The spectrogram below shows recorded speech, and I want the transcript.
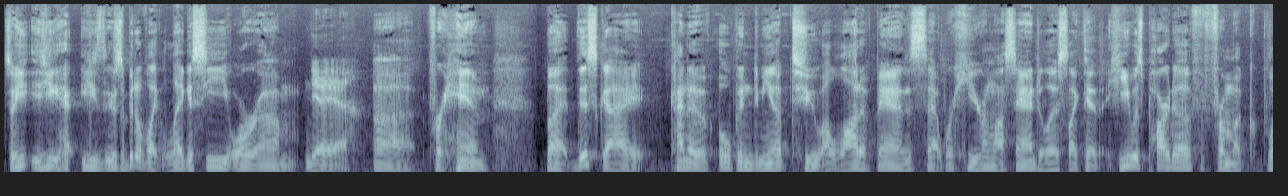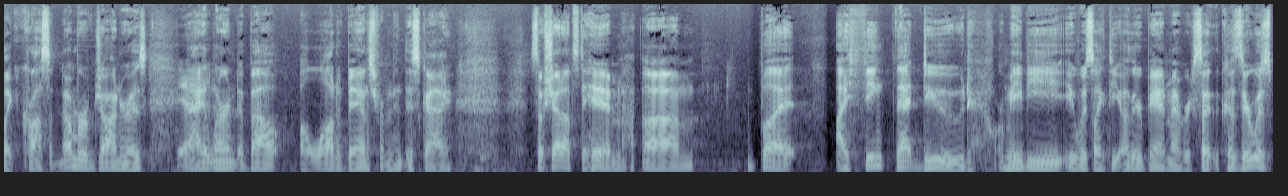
so he, he he's there's a bit of like legacy or um, yeah, yeah. uh, for him. But this guy kind of opened me up to a lot of bands that were here in Los Angeles, like that he was part of from a, like across a number of genres. Yeah. And I learned about a lot of bands from this guy. So shout outs to him. Um, but I think that dude, or maybe it was like the other band members, because there was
